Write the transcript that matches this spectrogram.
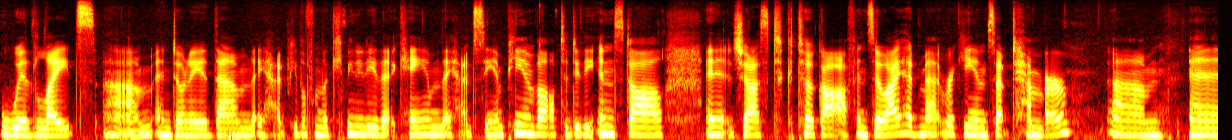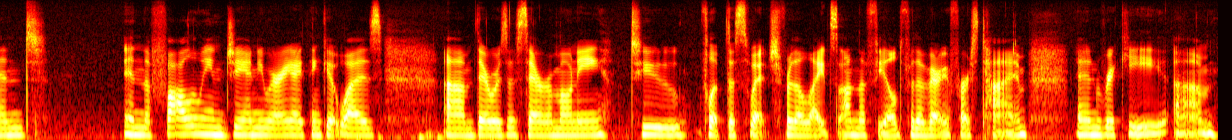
with lights um, and donated them. They had people from the community that came. They had CMP involved to do the install, and it just took off. And so I had met Ricky in September, um, and in the following January, I think it was, um, there was a ceremony to flip the switch for the lights on the field for the very first time. And Ricky um,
